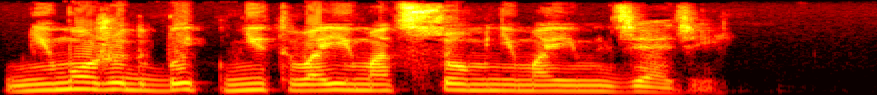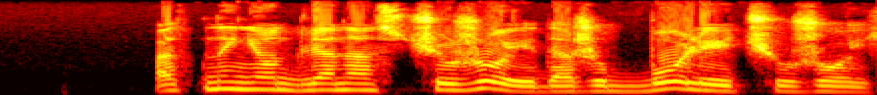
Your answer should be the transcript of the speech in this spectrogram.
не может быть ни твоим отцом, ни моим дядей. Отныне он для нас чужой и даже более чужой,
